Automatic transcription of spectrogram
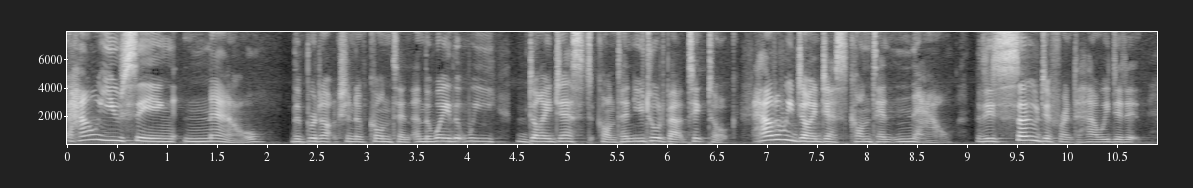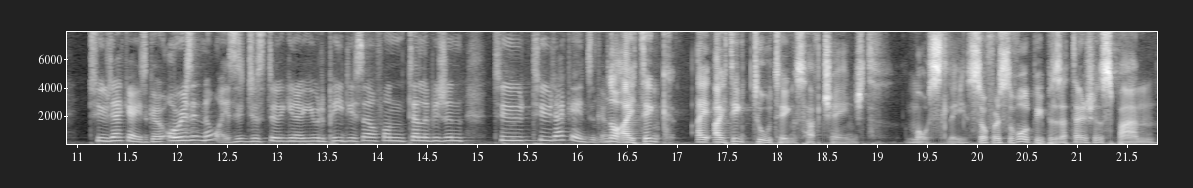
how are you seeing now the production of content and the way that we digest content? You talked about TikTok. How do we digest content now that is so different to how we did it two decades ago? Or is it not? Is it just, uh, you know, you would have peed yourself on television two, two decades ago? No, I think I, I think two things have changed mostly. So first of all, people's attention span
